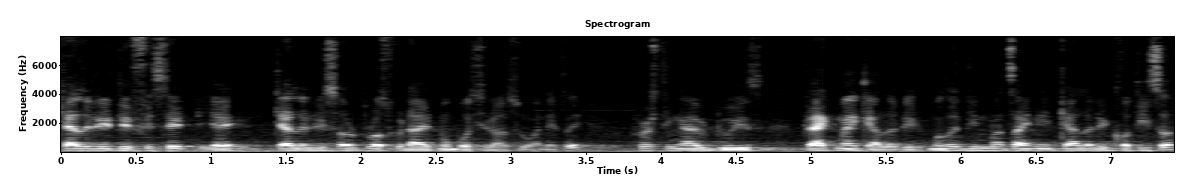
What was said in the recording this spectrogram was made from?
क्यालोरी डेफिसिट या क्यालोरी सरप्लसको डायटमा बसिरहेको छु भने चाहिँ first thing I would do is track my calorie मलाई दिनमा चाहिने क्यालोरी कति छ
